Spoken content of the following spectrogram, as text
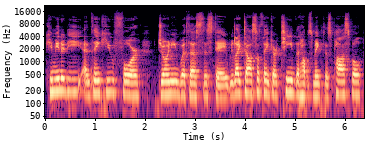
community, and thank you for joining with us this day. We'd like to also thank our team that helps make this possible,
